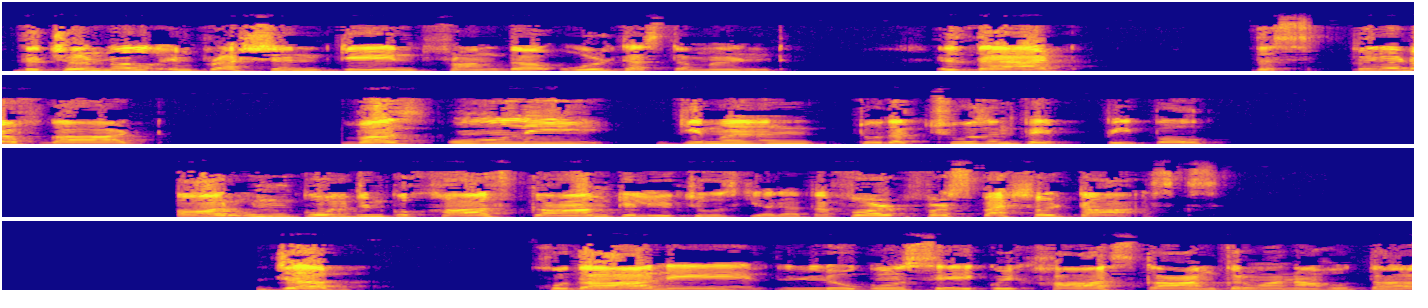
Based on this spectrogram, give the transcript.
The general impression gain from the Old Testament is that the spirit of God was only given to the chosen people اور ان کو جن کو خاص کام کے لیے چوز کیا جاتا فار فار اسپیشل ٹاسک جب خدا نے لوگوں سے کوئی خاص کام کروانا ہوتا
